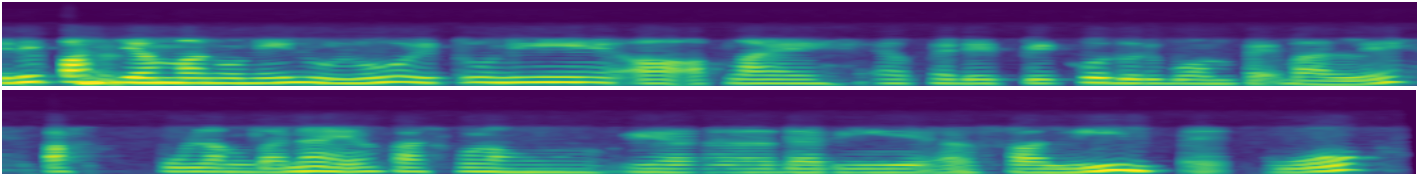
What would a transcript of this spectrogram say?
jadi pas hmm. zaman Uni dulu itu nih uh, apply LPDP ku 2004 balik, pas pulang mana ya, pas pulang ya dari Australia, PU. Jadi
